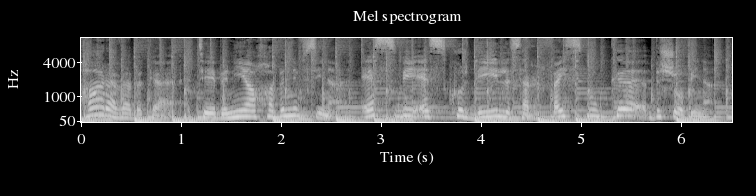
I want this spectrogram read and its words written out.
پارە بك تێبنییا خە بنفسینە. SسBS کوردی لەسەر فیسبووکە بشۆبینە.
